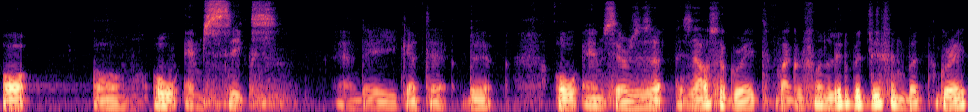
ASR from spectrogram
or, or OM6 and they get the, the OM series is, is also great microphone, a little bit different but great.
